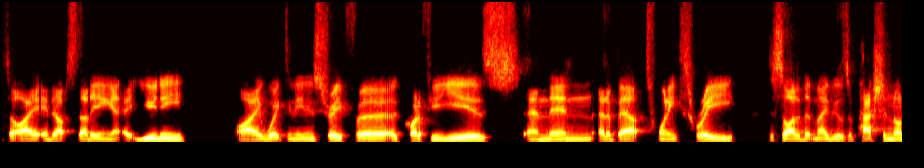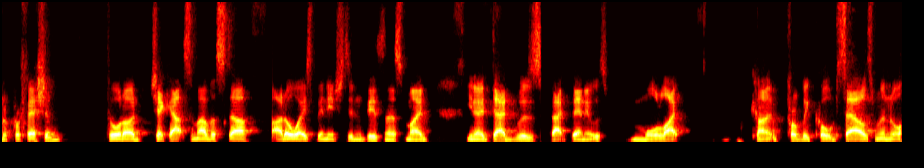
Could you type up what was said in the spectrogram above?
So I ended up studying at uni. I worked in the industry for quite a few years. And then at about 23, decided that maybe it was a passion, not a profession. Thought I'd check out some other stuff. I'd always been interested in business. My, you know, dad was back then, it was more like kind of probably called salesman or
